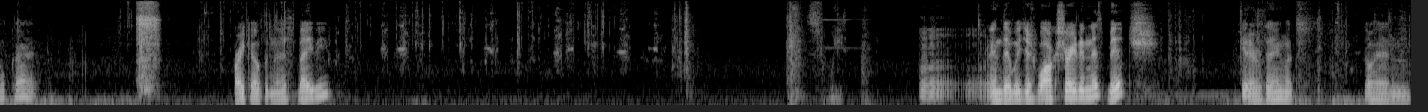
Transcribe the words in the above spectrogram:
Okay. Break open this baby. Sweet. Mm, And then we just walk straight in this bitch. Get everything. Let's go ahead and.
